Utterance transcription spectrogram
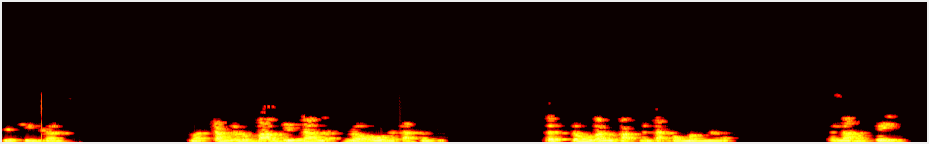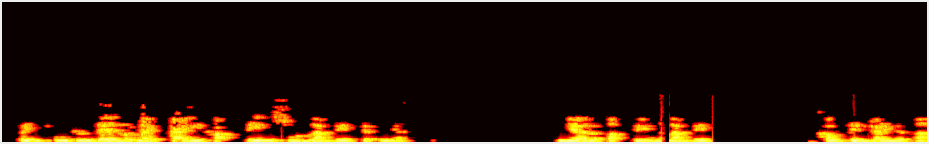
về thiên cơ. Mà trong cái lúc báo tin đó là độ người ta tự Tức tu văn Phật người ta còn mừng nữa. Nên là học phí Vì cũng thượng đế lúc này cậy Phật tiên xuống làm việc cho thế gian Nhờ Phật tiên làm việc Không tin cậy người ta.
